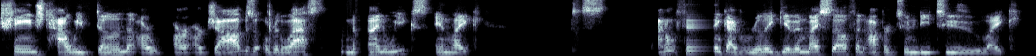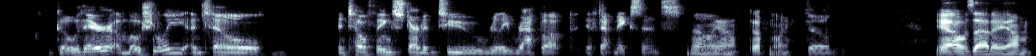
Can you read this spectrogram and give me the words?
changed how we've done our, our our jobs over the last nine weeks, and like i don't think I've really given myself an opportunity to like go there emotionally until until things started to really wrap up, if that makes sense. No, Um, yeah, definitely. So Yeah, I was at a um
